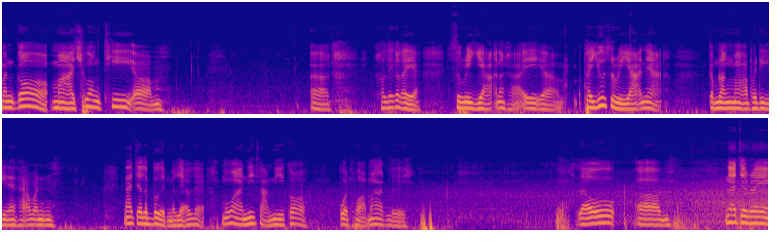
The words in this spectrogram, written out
มันก็มาช่วงที่เอ่อเขาเรียกอะไรอะสุริยะนะคะไอ้เอ่อพายุสุริยะเนี่ยกำลังมาพอดีนะคะวันน่าจะระเบิดมาแล้วแหละ เมื่อวานนี้สามีก็ปวดหัวมากเลย แล้วน่าจะแรง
